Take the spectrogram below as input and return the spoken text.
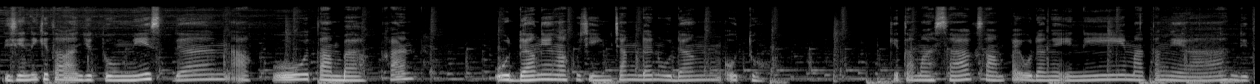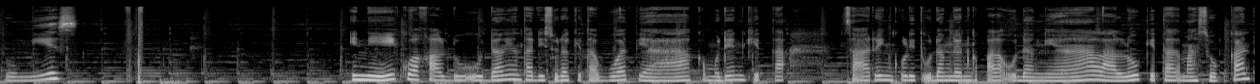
Di sini kita lanjut tumis dan aku tambahkan udang yang aku cincang dan udang utuh. Kita masak sampai udangnya ini matang ya ditumis. Ini kuah kaldu udang yang tadi sudah kita buat ya. Kemudian kita saring kulit udang dan kepala udangnya lalu kita masukkan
